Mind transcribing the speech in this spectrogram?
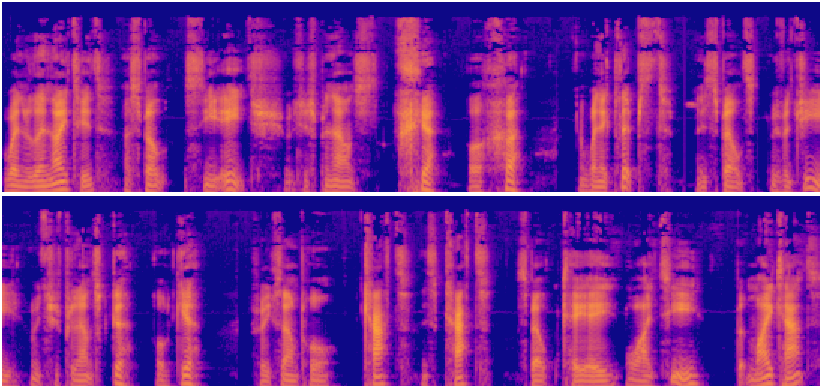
when lenited, are spelt CH, which is pronounced Ch or Ch, and when eclipsed, is spelt with a G, which is pronounced G or G. For example, cat is cat, spelt K-A-Y-T, but my cat,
